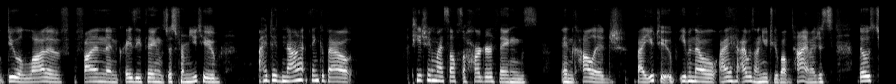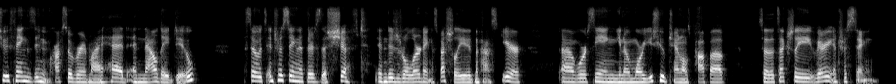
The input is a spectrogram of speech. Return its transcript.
to do a lot of fun and crazy things just from YouTube. I did not think about teaching myself the harder things in college by YouTube, even though I I was on YouTube all the time. I just those two things didn't cross over in my head, and now they do so it's interesting that there's this shift in digital learning especially in the past year uh, we're seeing you know more youtube channels pop up so that's actually very interesting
